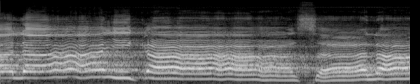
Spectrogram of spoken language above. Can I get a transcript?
আলাইকা সালাওয়াতুল্লাহ।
